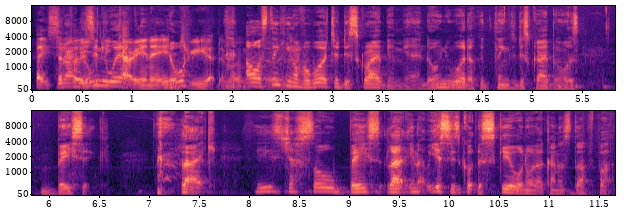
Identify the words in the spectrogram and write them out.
But he's Do you know what I the only supposedly way I- carrying an the one- injury at the moment. I was thinking of a word to describe him, yeah, and the only word I could think to describe him was basic. like he's just so basic. Like you know, yes, he's got the skill and all that kind of stuff, but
